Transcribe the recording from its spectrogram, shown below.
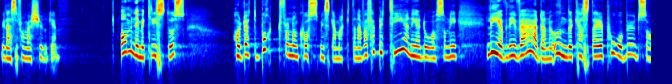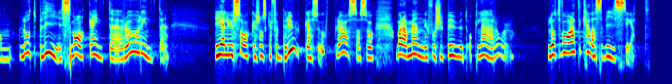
vi läser från vers 20. Om ni med Kristus har dött bort från de kosmiska makterna, varför beter ni er då som ni levde i världen och underkastade er påbud som låt bli, smaka inte, rör inte. Det gäller ju saker som ska förbrukas och upplösas och bara människors bud och läror. Låt vara att det kallas vishet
